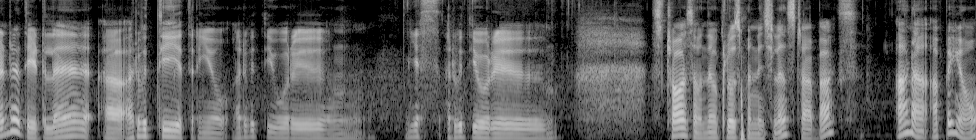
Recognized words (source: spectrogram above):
ரெண்டாயிரத்தி எட்டில் அறுபத்தி எத்தனையோ அறுபத்தி ஒரு எஸ் அறுபத்தி ஒரு ஸ்டார்ஸை வந்து க்ளோஸ் பண்ணிச்சுல ஸ்டார்பாக்ஸ் ஆனால் அப்பையும்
